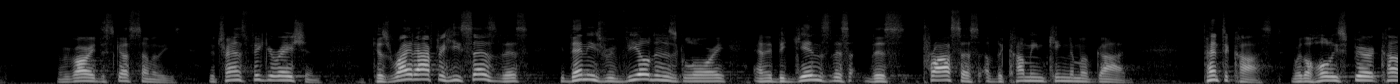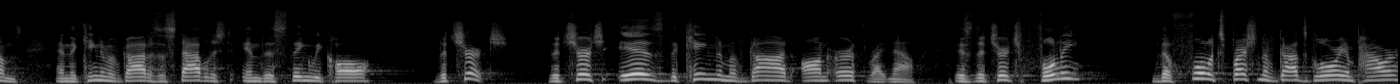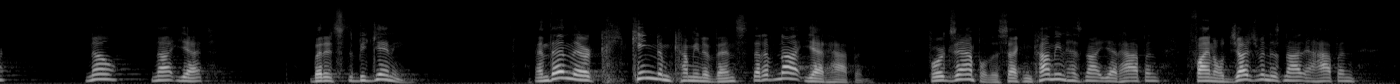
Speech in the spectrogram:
And we've already discussed some of these. The transfiguration, because right after he says this, then he's revealed in his glory, and it begins this, this process of the coming kingdom of God. Pentecost, where the Holy Spirit comes and the kingdom of God is established in this thing we call the church. The church is the kingdom of God on earth right now. Is the church fully the full expression of God's glory and power? No, not yet. But it's the beginning. And then there are kingdom coming events that have not yet happened. For example, the second coming has not yet happened, final judgment has not happened,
